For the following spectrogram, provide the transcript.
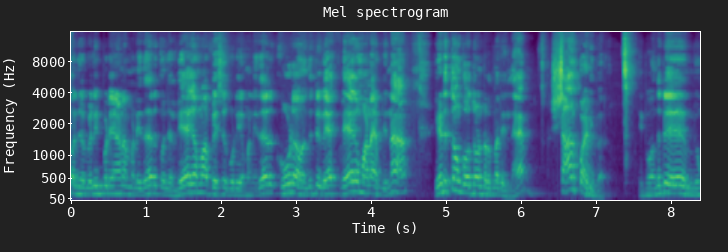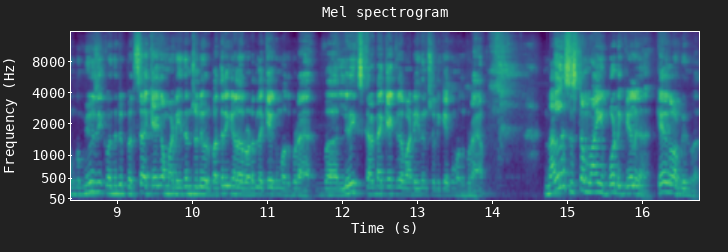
கொஞ்சம் வெளிப்படையான மனிதர் கொஞ்சம் வேகமாக பேசக்கூடிய மனிதர் கூட வந்துட்டு வே வேகமான எப்படின்னா எடுத்தோம் கோத்தோன்ற மாதிரி இல்லை ஷார்ப்பாக அடிப்பார். இப்போ வந்துட்டு உங்கள் மியூசிக் வந்துட்டு பெருசாக கேட்க மாட்டேங்குதுன்னு சொல்லி ஒரு பத்திரிகையாளர் இடத்துல கேட்கும்போது கூட லிரிக்ஸ் கரெக்டாக கேட்க மாட்டேங்குதுன்னு சொல்லி கேட்கும்போது கூட நல்ல சிஸ்டம் வாங்கி போட்டு கேளுங்க கேட்கும் அப்படின்னு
